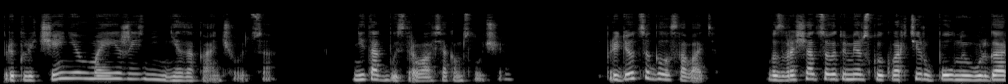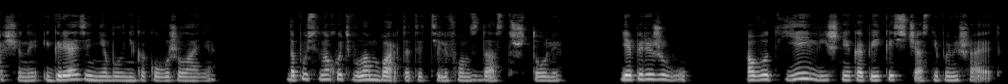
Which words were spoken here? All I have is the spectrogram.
«Приключения в моей жизни не заканчиваются. Не так быстро, во всяком случае. Придется голосовать. Возвращаться в эту мерзкую квартиру, полную вульгарщины и грязи, не было никакого желания. Да пусть она хоть в ломбард этот телефон сдаст, что ли. Я переживу. А вот ей лишняя копейка сейчас не помешает.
